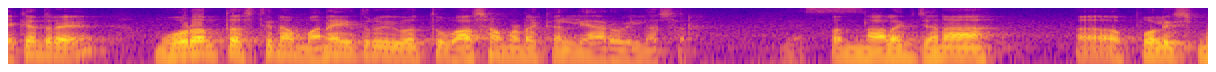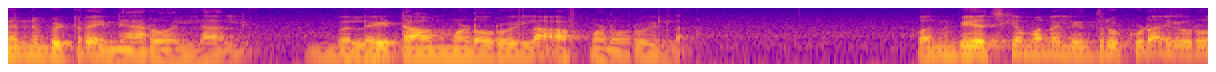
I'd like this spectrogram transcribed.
ಯಾಕಂದರೆ ಮೂರಂತಸ್ತಿನ ಮನೆ ಇದ್ದರೂ ಇವತ್ತು ವಾಸ ಮಾಡೋಕ್ಕೆ ಅಲ್ಲಿ ಯಾರೂ ಇಲ್ಲ ಸರ್. ಒಂದು ನಾಲ್ಕು ಜನ ಪೊಲೀಸ್ ಮೆನ್ ಬಿಟ್ಟರೆ ಇನ್ಯಾರೂ ಇಲ್ಲ ಅಲ್ಲಿ. ಲೈಟ್ ಆನ್ ಮಾಡೋರು ಇಲ್ಲ ಆಫ್ ಮಾಡೋರು ಇಲ್ಲ. ಒನ್ ಬಿ ಎಚ್ ಕೆ ಮನೇಲಿ ಇದ್ದರೂ ಕೂಡ ಇವರು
